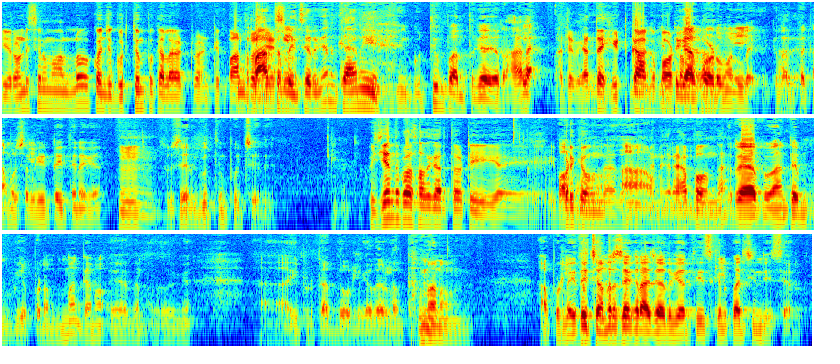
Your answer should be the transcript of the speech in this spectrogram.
ఈ రెండు సినిమాల్లో కొంచెం గుర్తింపు కలగటువంటి పాత్రలు పాత్రలు ఇచ్చారు కానీ కానీ గుర్తింపు అంతగా రాలే. అంటే పెద్ద హిట్ కాకపోవటం కాకపోవడం వల్లే. అంతా కమర్షియల్ హిట్ అయితేనేగా మ్మ్. చూసేది గుర్తింపు వచ్చేది. విజేంద్ర ప్రసాద్ గారితో ఇప్పటికే ఉందా రేప ఉందా? రేపు అంటే ఎప్పుడన్నా కనం ఇప్పుడు పెద్దోళ్ళు కదా వాళ్ళంతా మనం. అప్పుడు అయితే చంద్రశేఖర్ ఆజాద్ గారు తీసుకెళ్ళి పరిచయం చేశారు.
